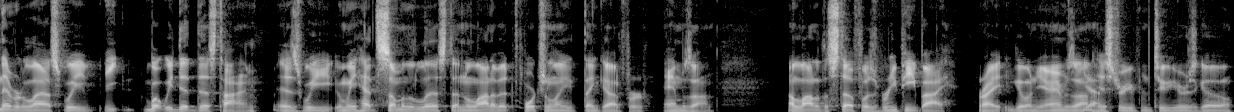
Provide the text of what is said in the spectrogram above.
nevertheless, we what we did this time is we and we had some of the list and a lot of it. Fortunately, thank God for Amazon. A lot of the stuff was repeat buy. Right, you go in your Amazon Yeah. history from two years ago,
